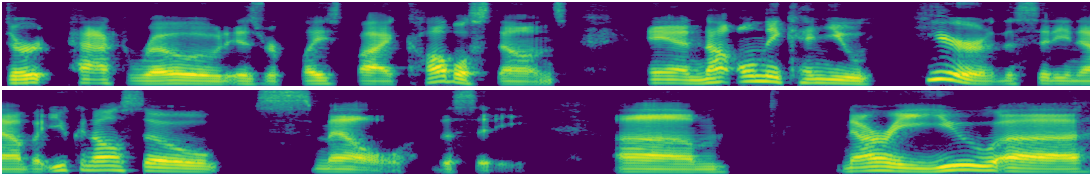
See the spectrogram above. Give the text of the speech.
dirt packed road is replaced by cobblestones. And not only can you hear the city now, but you can also smell the city. Um, Nari, you uh,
